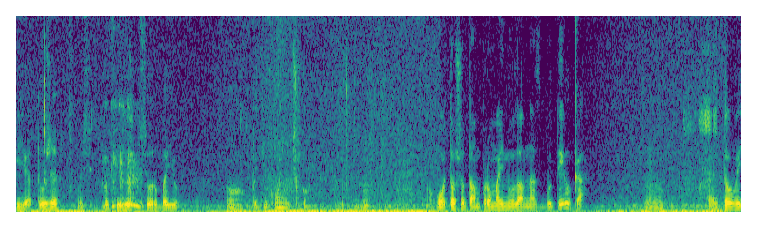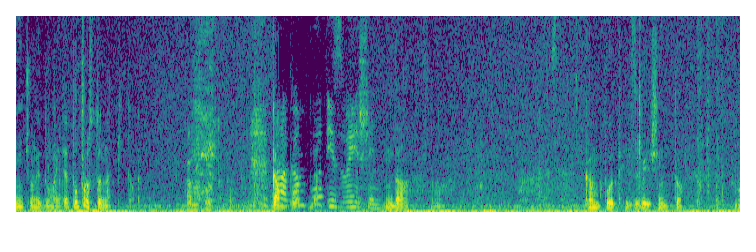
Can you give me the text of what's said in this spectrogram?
і я теж ось кофійок сьорбаю. О, потихонечку. О, то, що там промайнула в нас бутилка, то ви нічого не думайте, то просто напіток. Компот. да, компот из вишень. Да. Компот із вишень то. О.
